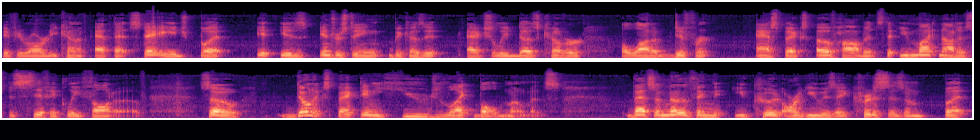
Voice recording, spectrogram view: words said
if you're already kind of at that stage, but it is interesting because it actually does cover a lot of different aspects of hobbits that you might not have specifically thought of. So don't expect any huge light bulb moments. That's another thing that you could argue is a criticism, but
